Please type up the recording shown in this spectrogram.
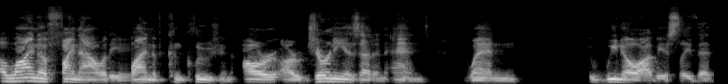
a line of finality, a line of conclusion. Our our journey is at an end when we know obviously that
